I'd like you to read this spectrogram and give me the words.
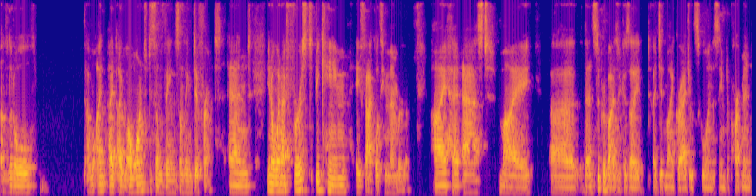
a little I, I, I wanted to do something something different. And you know, when I first became a faculty member, I had asked my uh, then supervisor because I I did my graduate school in the same department.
